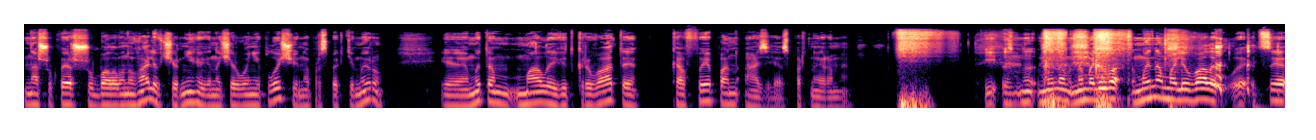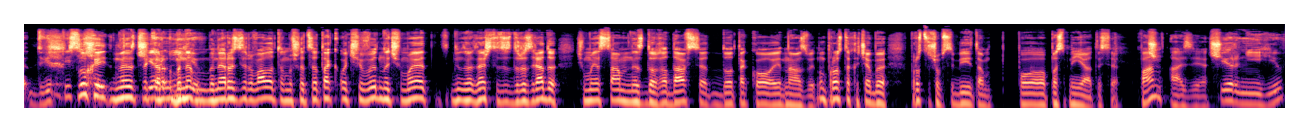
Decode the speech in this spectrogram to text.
нашу першу баловану галю в Чернігові на Червоній площі на проспекті Миру, е, ми там мали відкривати кафе Пан Азія з партнерами. І ми, нам, намалювали, ми намалювали е, це 2000... Слухай, мене, Чернігів. мене, мене розірвало, тому що це так очевидно, чому я ну, знаєш, це з розряду, чому я сам не здогадався до такої назви. Ну просто хоча б просто щоб собі там по, посміятися. Пан Азія. Чернігів,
